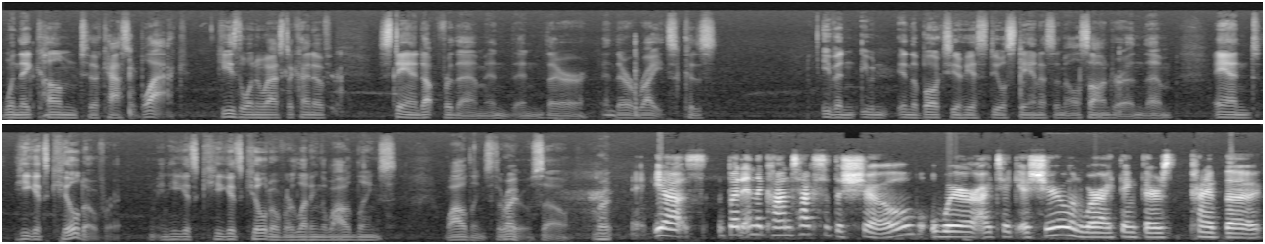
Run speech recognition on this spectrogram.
when they come to Castle Black. He's the one who has to kind of stand up for them and and their and their rights because even even in the books, you know, he has to deal with Stannis and Melisandre and them, and he gets killed over it. I mean, he gets he gets killed over letting the wildlings wildlings through. Right. So Right. Yes, but in the context of the show, where I take issue and where I think there's kind of the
